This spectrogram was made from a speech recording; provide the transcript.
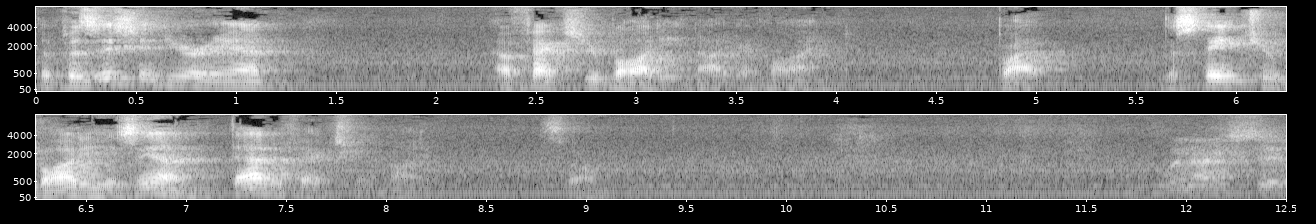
The position you're in affects your body, not your mind. But the state your body is in, that affects your mind. So, When I sit,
